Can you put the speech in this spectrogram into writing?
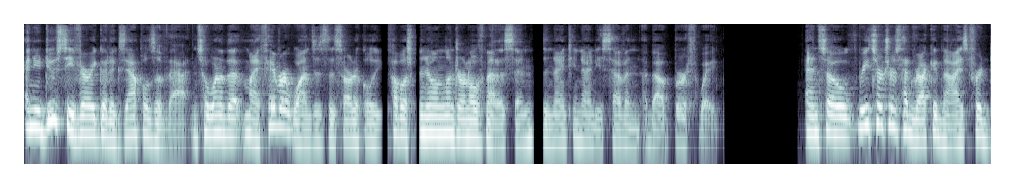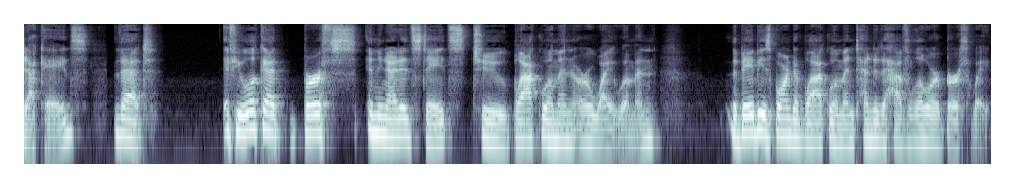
And you do see very good examples of that. And so one of the, my favorite ones is this article published in the New England Journal of Medicine in 1997 about birth weight. And so researchers had recognized for decades that if you look at births in the United States to black women or white women, the babies born to black women tended to have lower birth weight.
